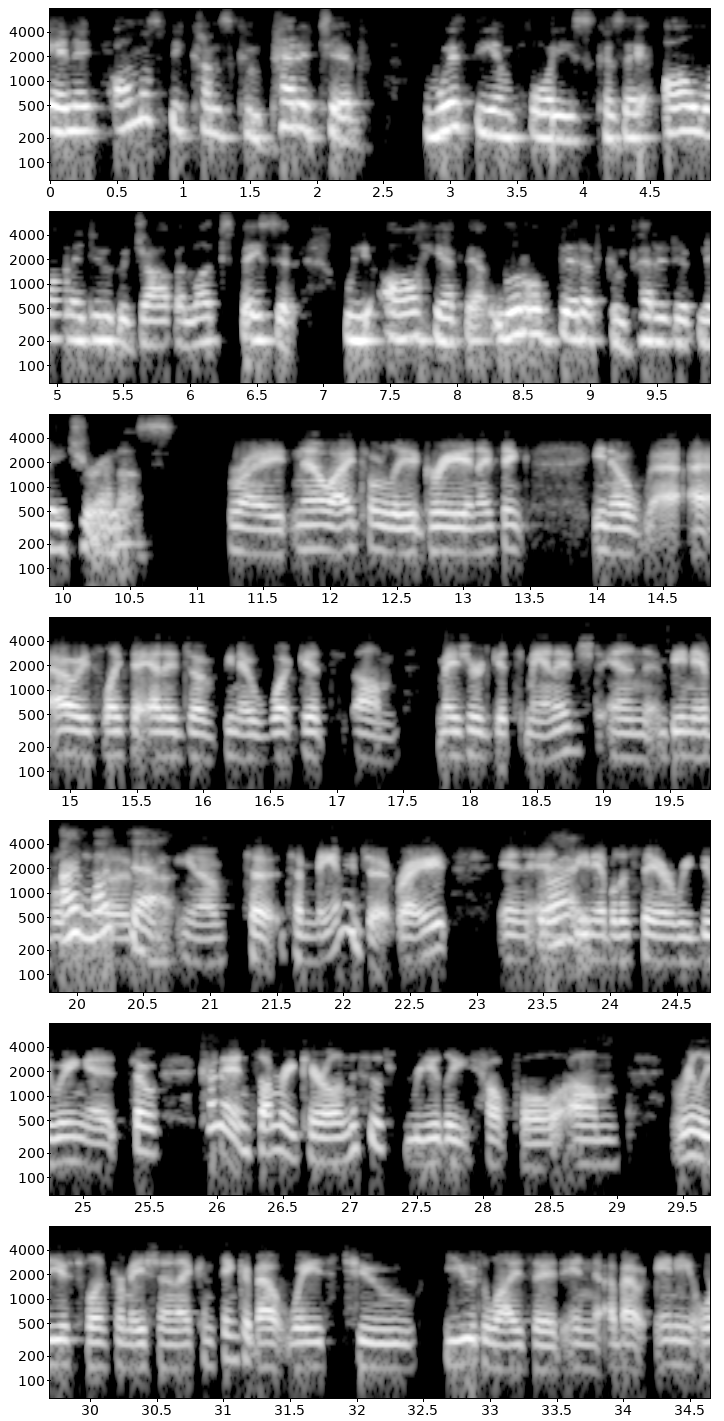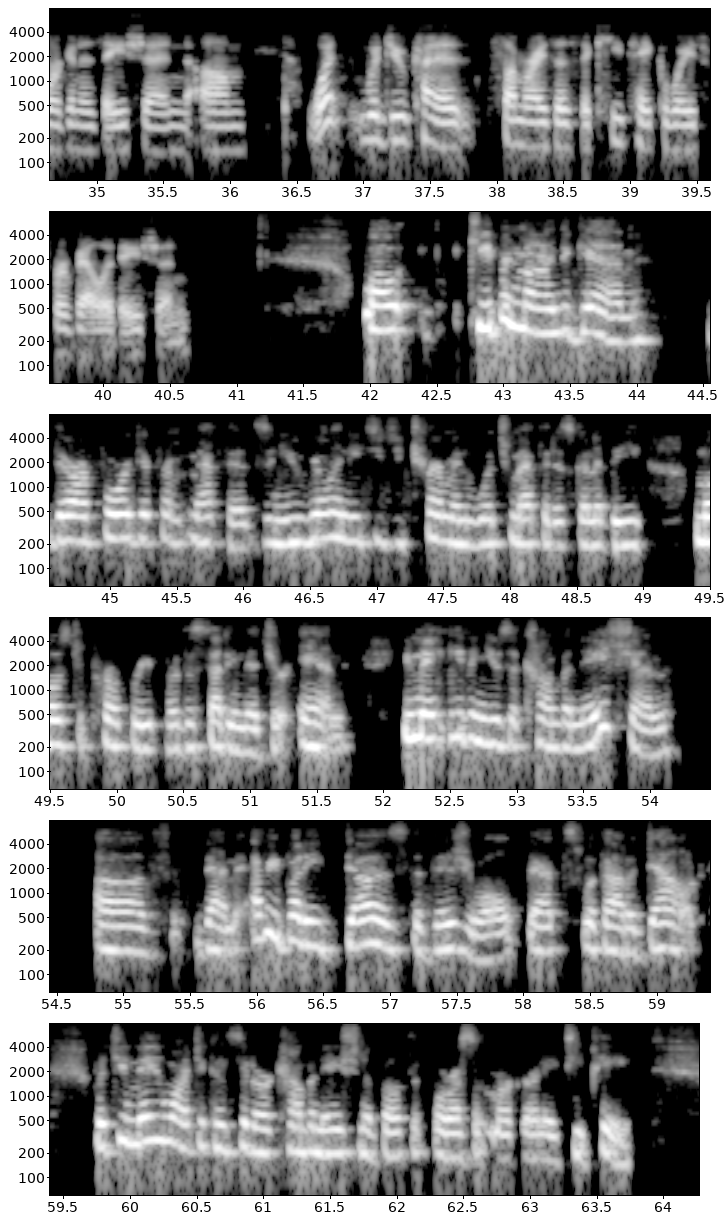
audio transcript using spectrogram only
And it almost becomes competitive with the employees because they all want to do a good job. And let's face it, we all have that little bit of competitive nature in us. Right. No, I totally agree. And I think, you know, I, I always like the adage of, you know, what gets um, measured gets managed and being able I to, like that. you know, to, to manage it, right? And, and right. being able to say, are we doing it? So, kind of in summary, Carol, and this is really helpful, um, really useful information. I can think about ways to utilize it in about any organization. Um, what would you kind of summarize as the key takeaways for validation? Well, keep in mind again, there are four different methods, and you really need to determine which method is going to be most appropriate for the setting that you're in. You may even use a combination of them. Everybody does the visual, that's without a doubt, but you may want to consider a combination of both the fluorescent marker and ATP.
